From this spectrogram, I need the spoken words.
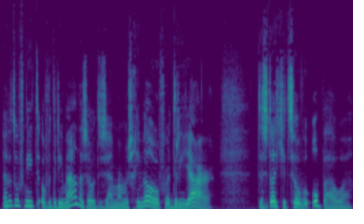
En dat hoeft niet over drie maanden zo te zijn, maar misschien wel over drie jaar. Dus dat je het zo wil opbouwen.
